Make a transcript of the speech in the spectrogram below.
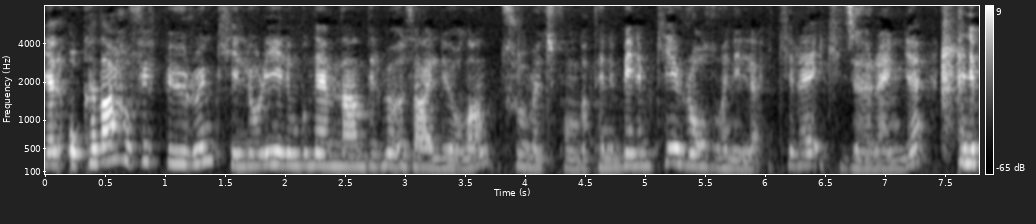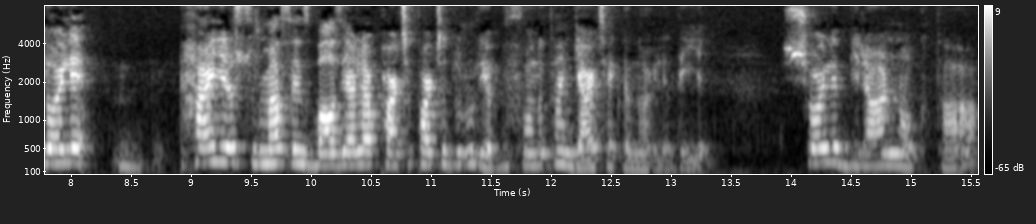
Yani o kadar hafif bir ürün ki L'Oreal'in bu nemlendirme özelliği olan True Match fondöteni. Benimki Rose Vanilla 2R 2C rengi. Hani böyle her yere sürmezseniz bazı yerler parça parça durur ya bu fondöten gerçekten öyle değil. Şöyle birer nokta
